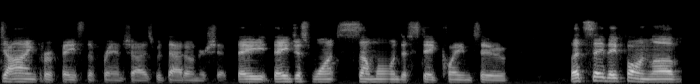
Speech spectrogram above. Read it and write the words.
dying for face the franchise with that ownership. They they just want someone to stake claim to. Let's say they fall in love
